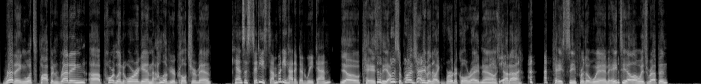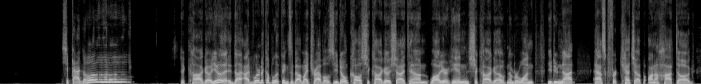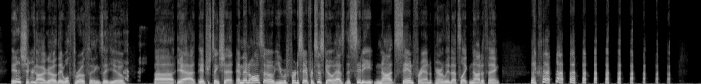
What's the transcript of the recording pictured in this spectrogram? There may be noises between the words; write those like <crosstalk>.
Redding, what's popping? Redding, uh, Portland, Oregon. I love your culture, man. Kansas City, somebody had a good weekend. Yo, KC, I'm surprised you're even like vertical right now. <laughs> Shout out KC for the win. ATL always repping. Chicago. Chicago. You know that, that I've learned a couple of things about my travels. You don't call Chicago Chi Town while you're in Chicago. Number one, you do not ask for ketchup on a hot dog in <laughs> Chicago. They will throw things at you. Uh, yeah, interesting shit. And then also, you refer to San Francisco as the city, not San Fran. Apparently, that's like not a thing. <laughs>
